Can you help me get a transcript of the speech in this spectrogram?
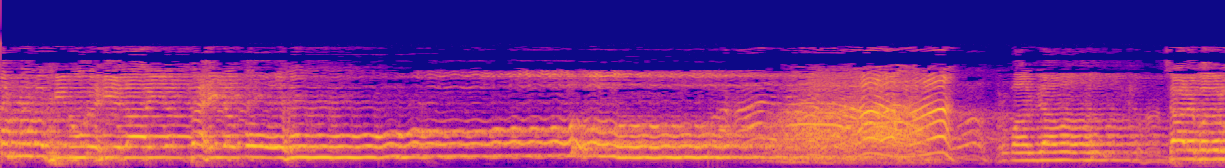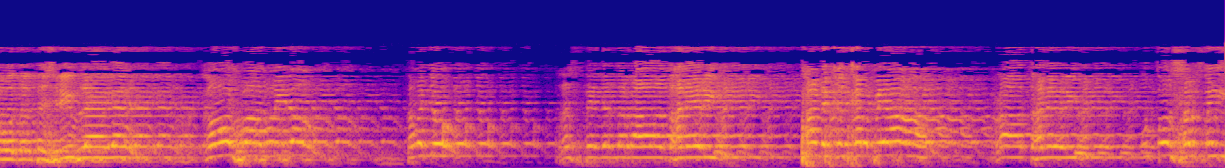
فيمرون في نوره الى ان ينتهي قربان جاواں سارے بزرگ ادھر تشریف لے گئے۔ غوث پاک میرا توجہ۔ رستے کے اندر رات ہنیری ٹھنڈ کر پیا۔ رات ہنیری اتو سردی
